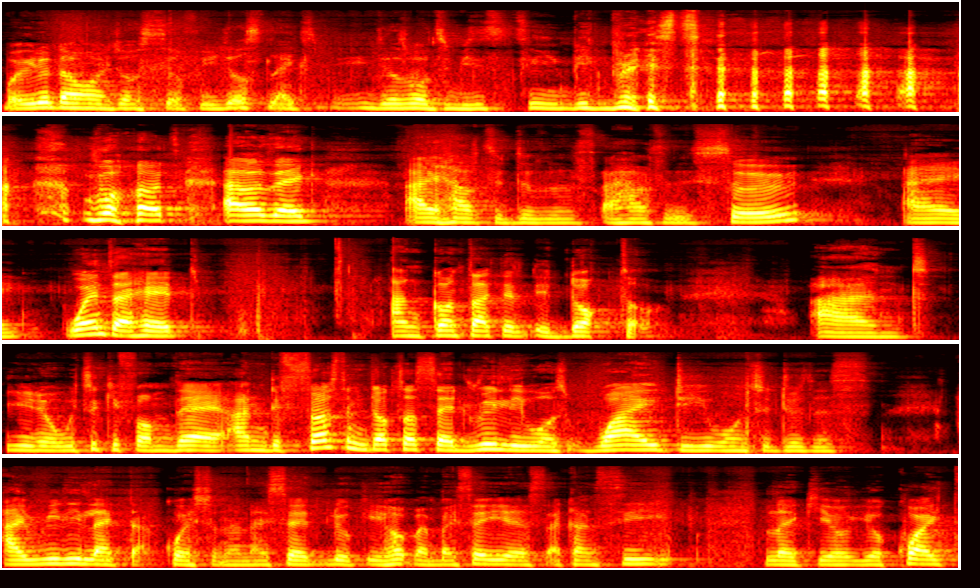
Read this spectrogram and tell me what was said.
But you know that one just self. You just like you just want to be seeing big breast. but I was like, I have to do this. I have to do this. So I went ahead and contacted a doctor. And, you know, we took it from there. And the first thing the doctor said really was, Why do you want to do this? I really like that question. And I said, Look, he helped me. I said, Yes, I can see like you're, you're quite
